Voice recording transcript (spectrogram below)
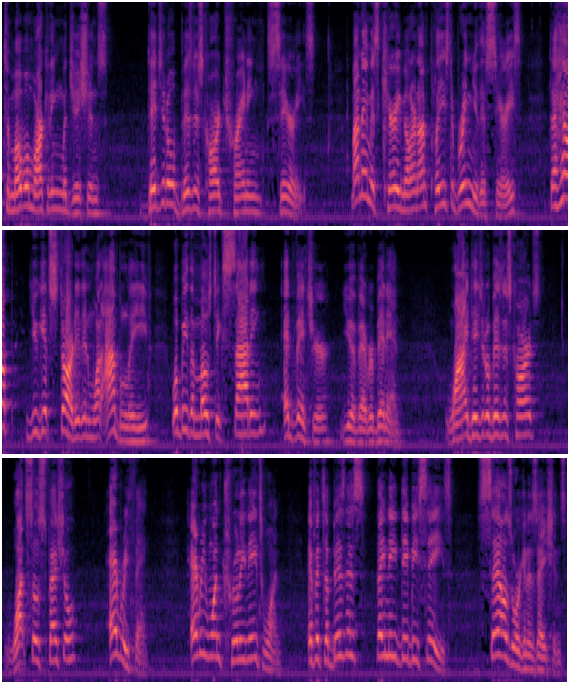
to Mobile Marketing Magician's Digital Business Card Training Series. My name is Kerry Miller, and I'm pleased to bring you this series to help you get started in what I believe will be the most exciting adventure you have ever been in. Why digital business cards? What's so special? Everything. Everyone truly needs one. If it's a business, they need DBCs. Sales organizations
